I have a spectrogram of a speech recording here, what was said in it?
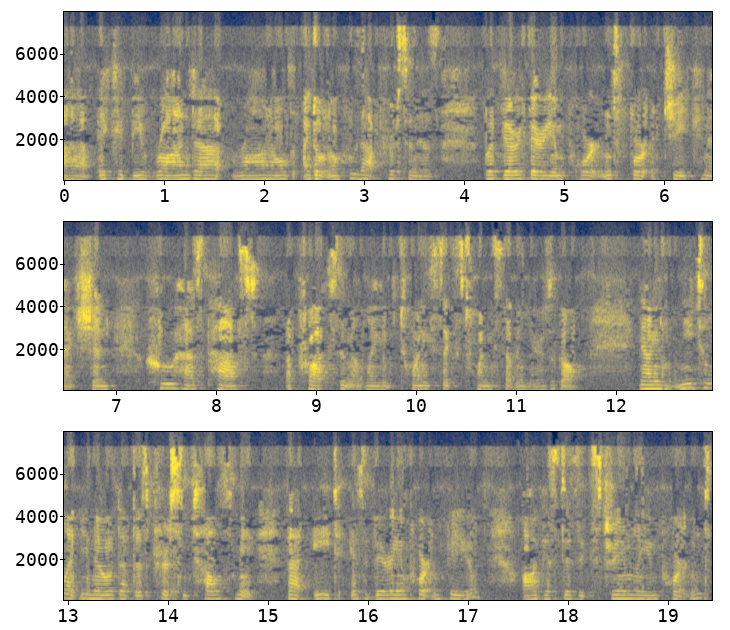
uh, it could be Rhonda, Ronald, I don't know who that person is, but very, very important for a J connection, who has passed approximately 26, 27 years ago. Now, I need to let you know that this person tells me that 8 is very important for you. August is extremely important.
